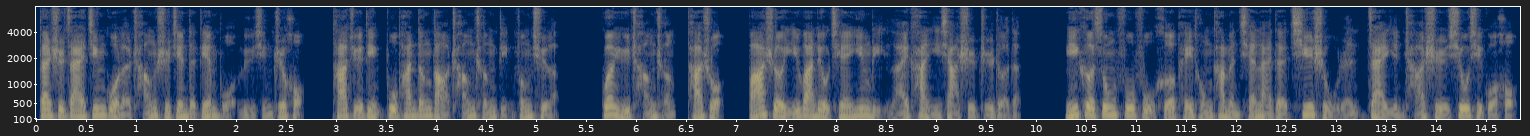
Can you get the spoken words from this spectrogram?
但是在经过了长时间的颠簸旅行之后。他决定不攀登到长城顶峰去了。关于长城，他说：“跋涉一万六千英里来看一下是值得的。”尼克松夫妇和陪同他们前来的七十五人在饮茶室休息过后，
